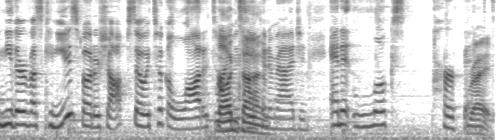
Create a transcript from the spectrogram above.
Neither of us can use Photoshop, so it took a lot of time, Long as time. you can imagine. And it looks perfect. Right.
